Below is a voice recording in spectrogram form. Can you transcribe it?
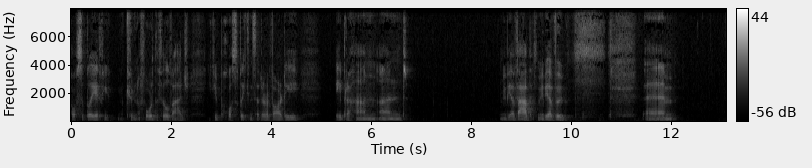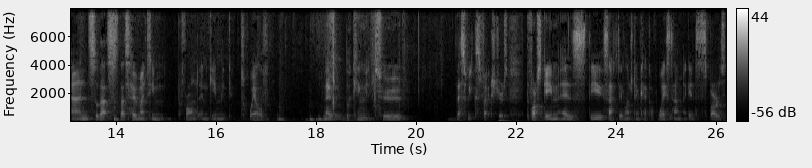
possibly if you couldn't afford the full Vag, you could possibly consider a Vardy, Abraham, and maybe a Vab, maybe a Vu. Um, and so that's that's how my team performed in game week 12. Now, looking to this week's fixtures, the first game is the Saturday lunchtime kick-off West Ham against Spurs.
